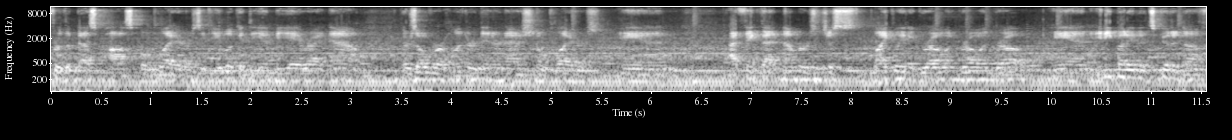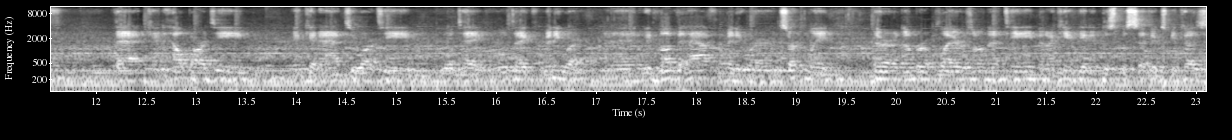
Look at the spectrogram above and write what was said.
for the best possible players. If you look at the NBA right now, there's over 100 international players. And I think that number is just likely to grow and grow and grow. And anybody that's good enough that can help our team and can add to our team, we'll take. We'll take from anywhere. We'd love to have from anywhere. And certainly there are a number of players on that team, and I can't get into specifics because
